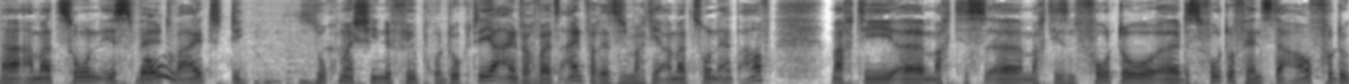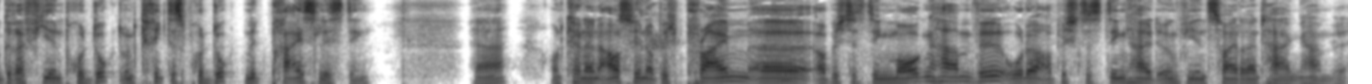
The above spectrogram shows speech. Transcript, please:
Ja, Amazon ist oh. weltweit die Suchmaschine für Produkte, ja, einfach weil es einfach ist. Ich mache die Amazon-App auf, mach die, äh, mach das, äh, mach diesen Foto, äh, das Fotofenster auf, fotografiere ein Produkt und krieg das Produkt mit Preislisting. Ja, und kann dann auswählen, ob ich Prime, äh, ob ich das Ding morgen haben will oder ob ich das Ding halt irgendwie in zwei, drei Tagen haben will.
